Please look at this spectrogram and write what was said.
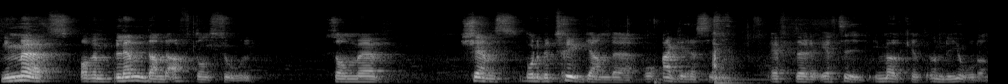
Ni möts av en bländande aftonsol som eh, känns både betryggande och aggressiv efter er tid i mörkret under jorden.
